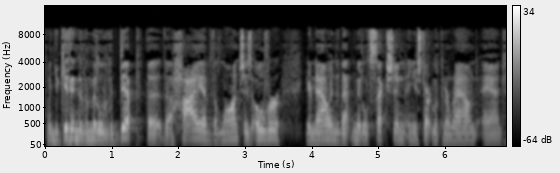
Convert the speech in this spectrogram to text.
When you get into the middle of the dip, the the high of the launch is over. You're now into that middle section, and you start looking around. And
